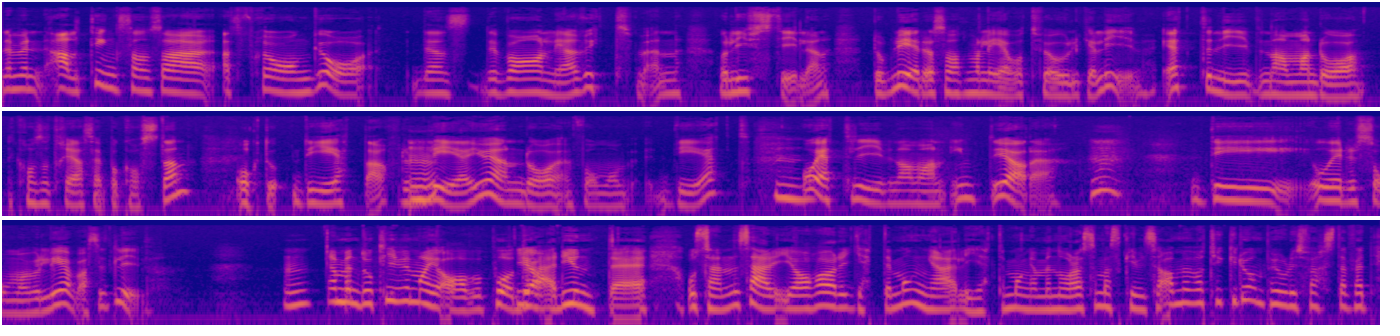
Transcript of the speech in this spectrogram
nej, men allting som så här att frångå den, den vanliga rytmen och livsstilen, då blir det som att man lever två olika liv. Ett liv när man då koncentrerar sig på kosten och då dietar, för det mm. blir ju ändå en form av diet. Mm. Och ett liv när man inte gör det. Mm. det. Och är det så man vill leva sitt liv? Mm. Ja men då kliver man ju av och på, då ja. är det ju inte. Och sen så här, jag har jättemånga, eller jättemånga, men några som har skrivit så ah, men vad tycker du om periodisk fasta? För att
